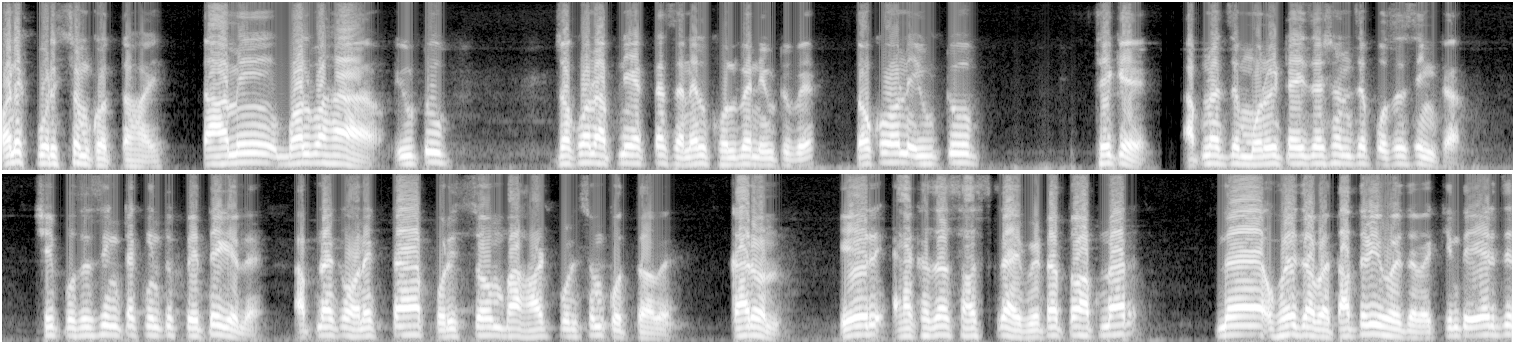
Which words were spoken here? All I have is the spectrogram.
অনেক পরিশ্রম করতে হয়। তা আমি বলব হ্যাঁ ইউটিউব যখন আপনি একটা চ্যানেল খুলবেন ইউটিউবে তখন ইউটিউব থেকে আপনার যে মনিটাইজেশন যে প্রসেসিংটা সেই প্রসেসিংটা কিন্তু পেতে গেলে আপনাকে অনেকটা পরিশ্রম বা হার্ড পরিশ্রম করতে হবে। কারণ এর এক হাজার সাবস্ক্রাইব এটা তো আপনার হয়ে যাবে, তাড়াতাড়ি হয়ে যাবে। কিন্তু এর যে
